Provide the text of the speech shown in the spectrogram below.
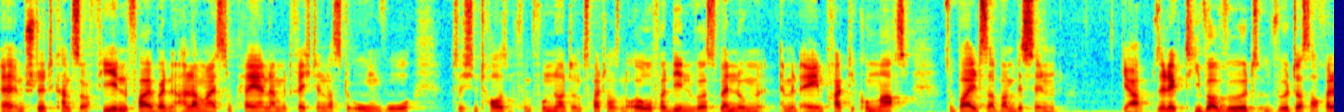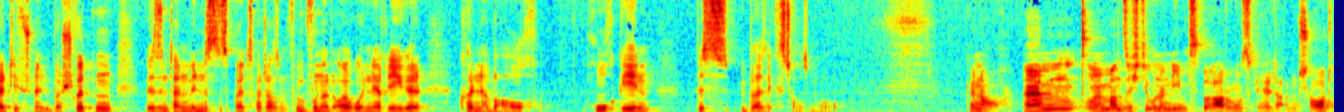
Äh, Im Schnitt kannst du auf jeden Fall bei den allermeisten Playern damit rechnen, dass du irgendwo zwischen 1500 und 2000 Euro verdienen wirst, wenn du M&A ein Praktikum machst. Sobald es aber ein bisschen ja, selektiver wird, wird das auch relativ schnell überschritten. Wir sind dann mindestens bei 2500 Euro in der Regel, können aber auch hochgehen bis über 6000 Euro. Genau. Ähm, wenn man sich die Unternehmensberatungsgehälter anschaut,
